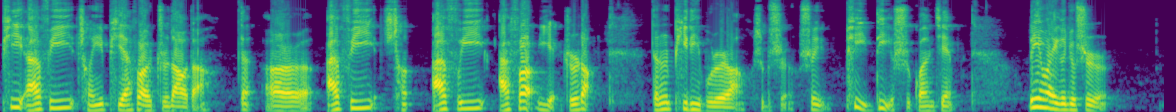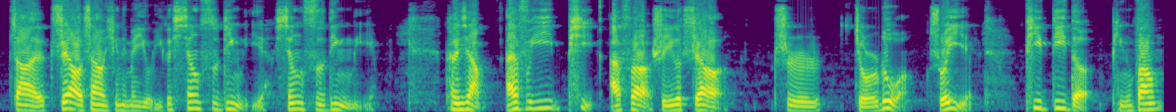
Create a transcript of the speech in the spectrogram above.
，P F 一乘以 P F 二知道的，但呃 F 一乘 F 一 F 二也知道，但是 P D 不知道，是不是？所以 P D 是关键。另外一个就是在直角三角形里面有一个相似定理，相似定理。看一下，F 一 P F 二是一个直角，是九十度，所以 P D 的平方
